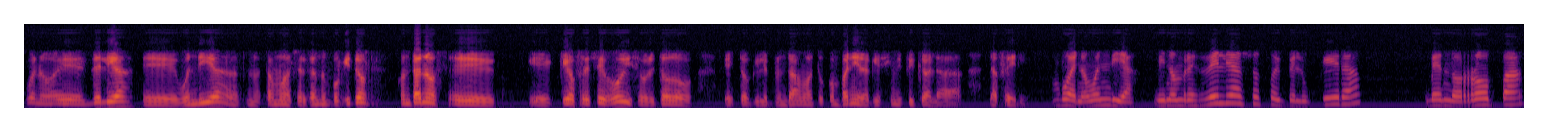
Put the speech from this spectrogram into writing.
Bueno, eh, Delia, eh, buen día, nos estamos acercando un poquito. Contanos eh, eh, qué ofreces hoy sobre todo esto que le preguntábamos a tu compañera, qué significa la, la feria. Bueno, buen día. Mi nombre es Delia, yo soy peluquera, vendo ropa,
